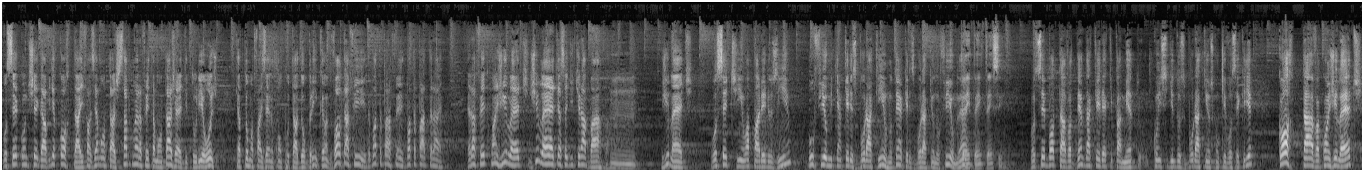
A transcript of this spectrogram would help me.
Você, quando chegava, ia cortar e fazer a montagem. Sabe como era feita a montagem, a editoria hoje? Que a turma faz aí no computador brincando. Volta a fita, bota para frente, bota para trás. Era feito com a gilete. Gilete, essa de tirar barba. Hum. Gilete. Você tinha o aparelhozinho. O filme tem aqueles buraquinhos, não tem aqueles buraquinhos no filme, né? Tem, tem, tem sim. Você botava dentro daquele equipamento, coincidindo os buraquinhos com o que você queria, cortava com a gilete,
